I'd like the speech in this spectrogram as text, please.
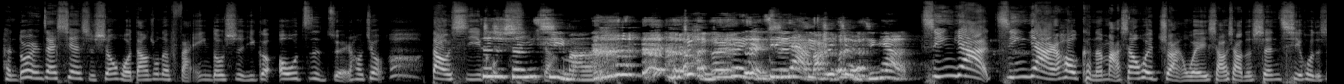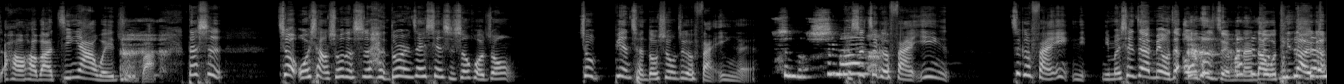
很多人在现实生活当中的反应都是一个“欧”字嘴，然后就 倒吸一口气这是，生气吗？就很多人在演惊讶吧就很惊讶。惊讶、惊讶，然后可能马上会转为小小的生气，或者是好好吧，惊讶为主吧。但是，就我想说的是，很多人在现实生活中就变成都是用这个反应，哎，是吗？是吗可是这个反应。这个反应，你你们现在没有在欧字嘴吗？难道我听到一个，啊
